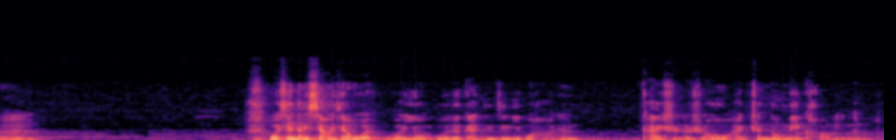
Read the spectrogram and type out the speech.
嗯，我现在想想，我我有过的感情经历，我好像开始的时候我还真都没考虑那么多。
